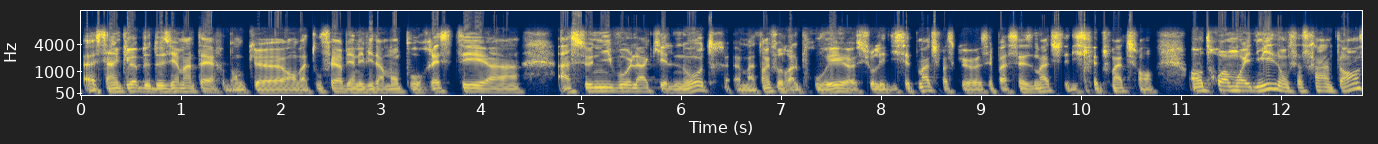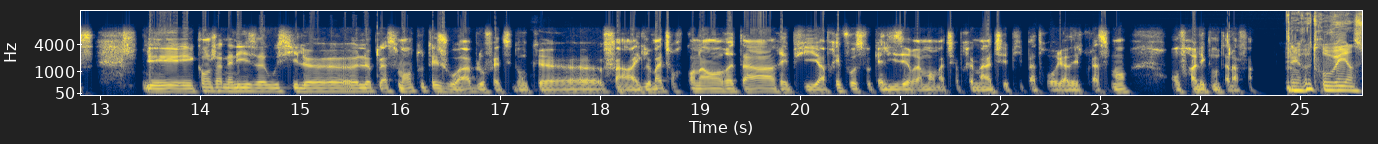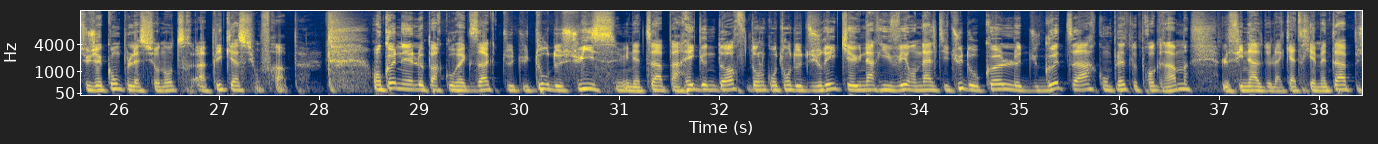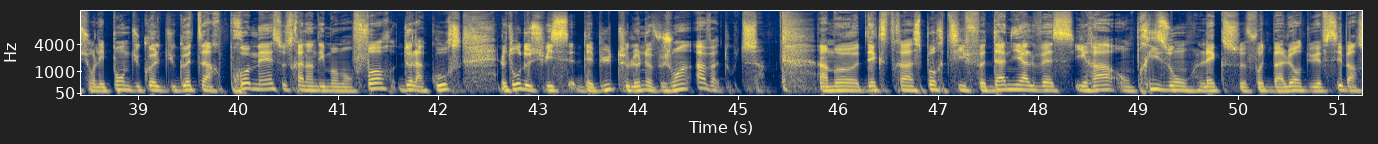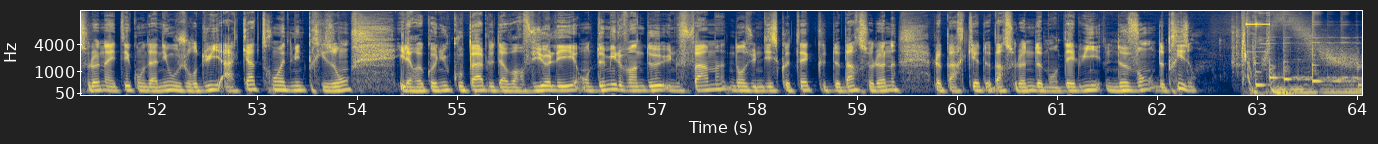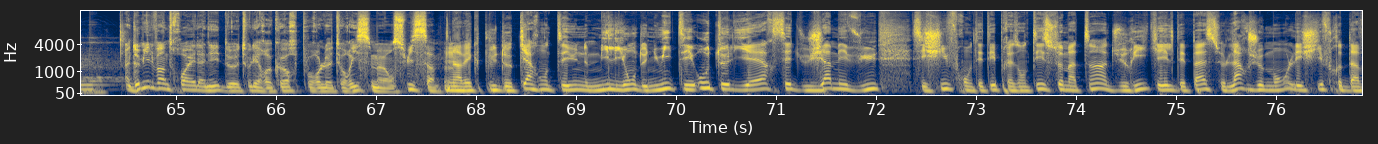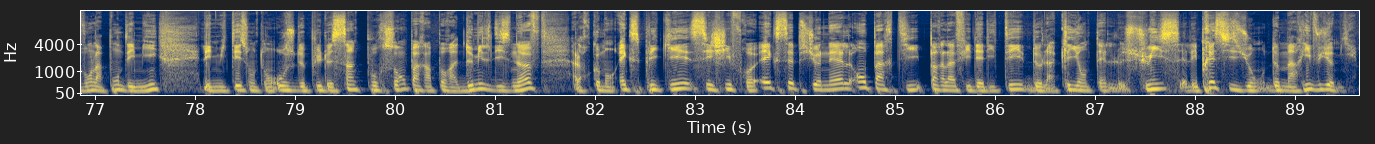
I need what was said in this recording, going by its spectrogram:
Euh, c'est un club de deuxième inter, donc euh, on va tout faire bien évidemment pour rester à, à ce niveau-là qui est le nôtre. maintenant, il faudra le prouver sur les 17 matchs parce que c'est pas 16 matchs, c'est 17 matchs en en trois mois et demi, donc ça intense. Et quand j'analyse aussi le, le, classement, tout est jouable au fait. Donc, euh, enfin, avec le match qu'on a en retard, et puis après, il faut se focaliser vraiment match après match, et puis pas trop regarder le classement. On fera les comptes à la fin. Et retrouver un sujet complet sur notre application Frappe. On connaît le parcours exact du Tour de Suisse, une étape à Regendorf dans le canton de Zurich et une arrivée en altitude au col du Gotthard complète le programme. Le final de la quatrième étape sur les pentes du col du Gotthard promet, ce sera l'un des moments forts de la course. Le Tour de Suisse débute le 9 juin à Vaduz. Un mode extra sportif, Dani Alves ira en prison. L'ex-footballeur du FC Barcelone a été condamné aujourd'hui à 4 ans et demi de prison. Il est reconnu coupable d'avoir violé en 2022 une femme dans une discothèque de Barcelone. Le parquet de Barcelone demandait lui 9 ans de prison. 2023 est l'année de tous les records pour le tourisme en Suisse. Avec plus de 41 millions de nuitées hôtelières, c'est du jamais vu. Ces chiffres ont été présentés ce matin à Zurich et ils dépassent largement les chiffres d'avant la pandémie. Les nuitées sont en hausse de plus de 5% par rapport à 2019. Alors comment expliquer ces chiffres exceptionnels en partie par la fidélité de la clientèle suisse? Les précisions de Marie Vieumier.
